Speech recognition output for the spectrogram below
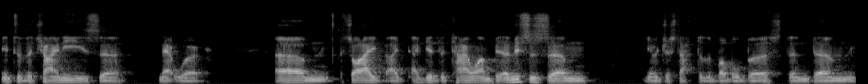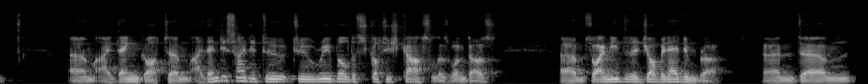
into the Chinese uh, network. Um, so I, I, I did the Taiwan bit, and this is um, you know just after the bubble burst, and um, um, I then got um, I then decided to to rebuild a Scottish castle as one does. so I needed a job in Edinburgh, and um,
